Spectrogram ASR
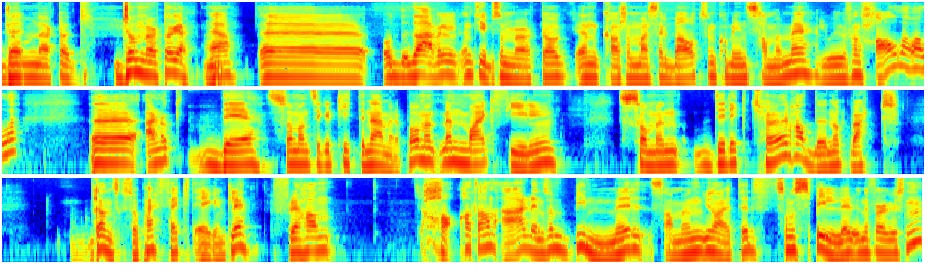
John Murtog. John Murtog, ja. ja. Uh, og det er vel en type som Murtog, en kar som Marcel Baut, som kom inn sammen med Louis van Hall, av alle, uh, er nok det som man sikkert titter nærmere på. Men, men Mike Phelan som en direktør hadde nok vært ganske så perfekt, egentlig. Fordi han at han er den som binder sammen United som spiller under Ferguson.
